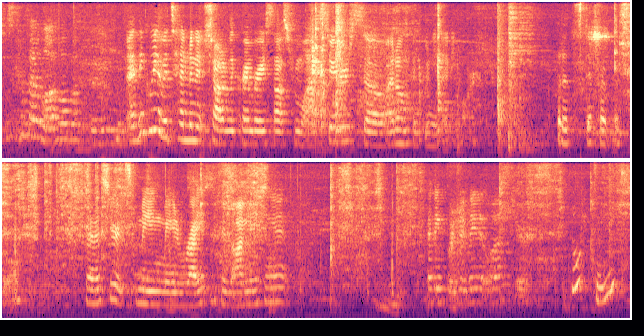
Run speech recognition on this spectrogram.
Just because I love all the food. I think we have a 10 minute shot of the cranberry sauce from last year, so I don't think we need any more. But it's different this year. Yeah, this year it's being made right because I'm making it. I think Bridget made it last year. No, it didn't.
